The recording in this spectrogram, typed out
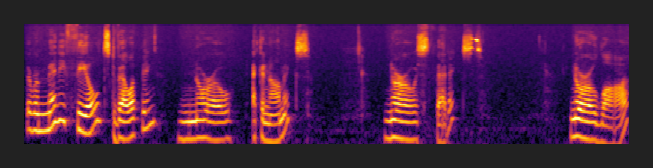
There were many fields developing neuroeconomics, neuroaesthetics, neurolaw.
